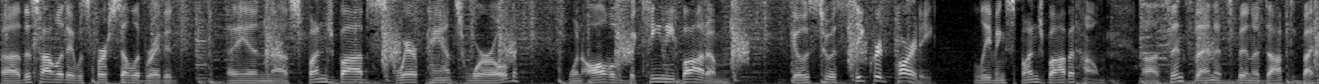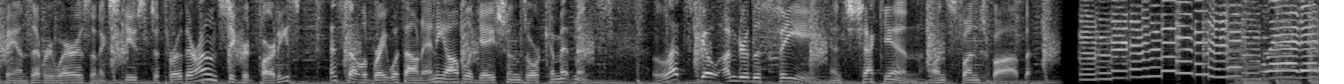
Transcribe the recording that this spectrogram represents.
Uh, this holiday was first celebrated in uh, SpongeBob SquarePants world when all of Bikini Bottom goes to a secret party, leaving SpongeBob at home. Uh, since then, it's been adopted by fans everywhere as an excuse to throw their own secret parties and celebrate without any obligations or commitments. Let's go under the sea and check in on SpongeBob. Where did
